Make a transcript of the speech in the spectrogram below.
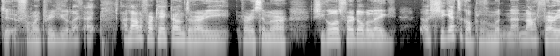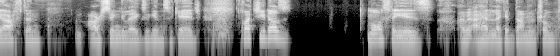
to, for my preview, like I, a lot of her takedowns are very very similar. She goes for a double leg. Uh, She gets a couple of them, but not, not very often. Are single legs against the cage. What she does mostly is, I mean, I had like a Donald Trump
